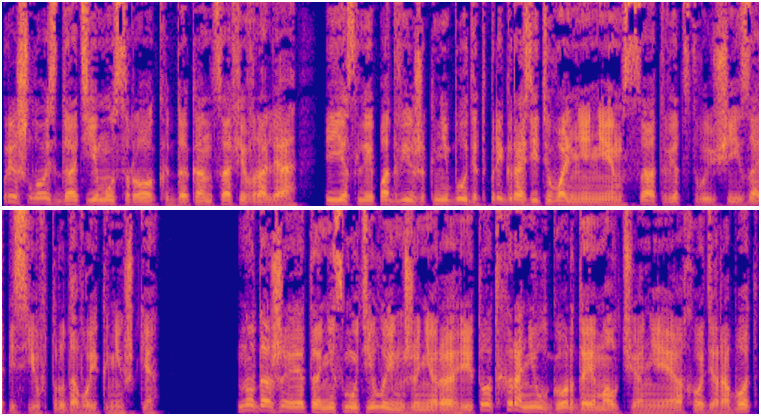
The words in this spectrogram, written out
Пришлось дать ему срок до конца февраля, и если подвижек не будет, пригрозить увольнением с соответствующей записью в трудовой книжке. Но даже это не смутило инженера, и тот хранил гордое молчание о ходе работ,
